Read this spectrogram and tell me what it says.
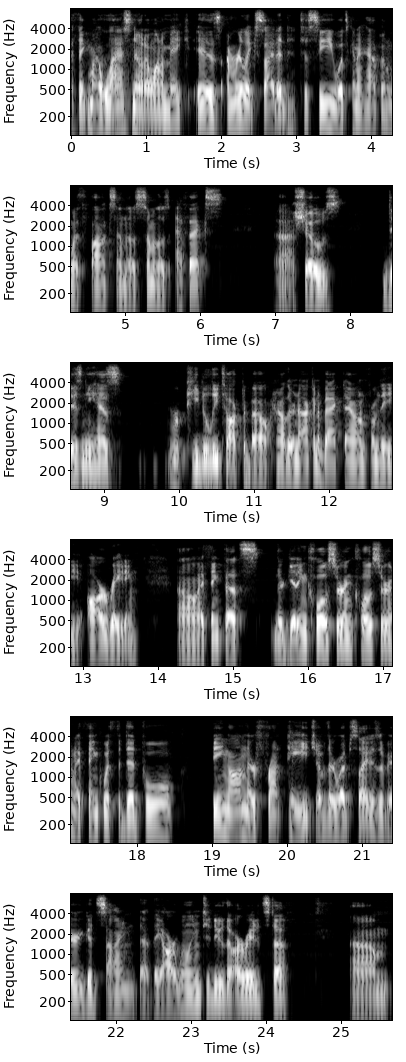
I think my last note I want to make is I'm really excited to see what's going to happen with Fox and those some of those FX uh, shows. Disney has repeatedly talked about how they're not going to back down from the R rating. Uh, I think that's they're getting closer and closer, and I think with the Deadpool being on their front page of their website is a very good sign that they are willing to do the R-rated stuff. Um,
